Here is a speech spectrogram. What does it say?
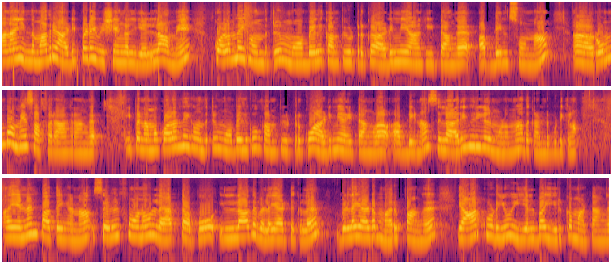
ஆனால் இந்த மாதிரி அடிப்படை விஷயங்கள் எல்லாமே குழந்தைங்க வந்துட்டு மொபைல் கம்ப்யூட்டருக்கு அடிமையாகிட்டாங்க அப்படின்னு சொன்னால் ரொம்பவுமே சஃபர் ஆகுறாங்க. இப்போ நம்ம குழந்தைங்க வந்துட்டு மொபைலுக்கும் கம்ப்யூட்டருக்கும் அடிமையாயிட்டாங்களா அப்படின்னா சில அறிகுறிகள் மூலமாக அதை கண்டுபிடிக்கலாம். அது என்னன்னு பார்த்தீங்கன்னா செல்ஃபோனோ லேப்டாப்போ இல்லாத விளையாட்டுகளை விளையாட மறுப்பாங்க. யார் கூடயும் இயல்பாக இருக்க மாட்டாங்க.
